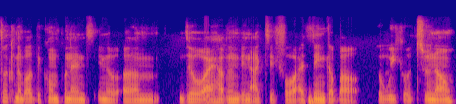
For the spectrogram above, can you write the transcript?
talking about the components, you know, um, though I haven't been active for I think about a week or two now.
